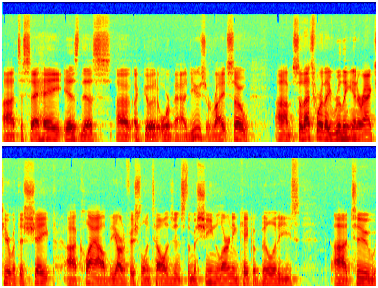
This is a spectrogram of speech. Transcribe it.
uh, to say, hey, is this a, a, good or bad user, right? So, um, so that's where they really interact here with the Shape uh, cloud, the artificial intelligence, the machine learning capabilities uh, to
